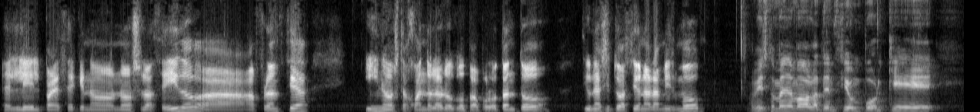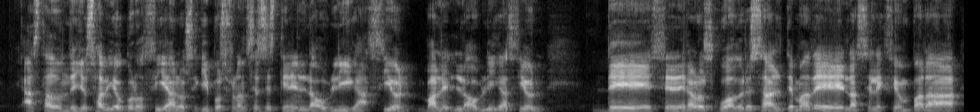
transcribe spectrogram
El Lille parece que no, se lo ha cedido a, Francia y no está jugando la Eurocopa. Por lo tanto, tiene una situación ahora mismo. A mí esto me ha llamado la atención porque hasta donde yo sabía o conocía, los equipos franceses tienen la obligación, ¿vale? La obligación de ceder a los jugadores al tema de la selección para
